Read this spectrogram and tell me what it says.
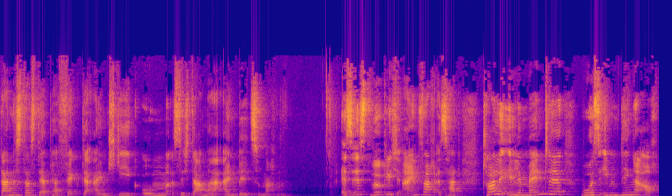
dann ist das der perfekte Einstieg, um sich da mal ein Bild zu machen. Es ist wirklich einfach, es hat tolle Elemente, wo es eben Dinge auch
